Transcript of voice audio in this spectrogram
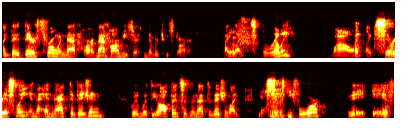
Like they they're throwing Matt Har Matt Harvey's their number two starter. Like Oof. like really Wow. like like seriously in that in that division with, with the offenses in that division like yeah Mm. 64 I- if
